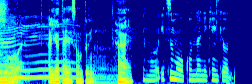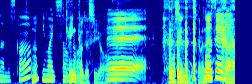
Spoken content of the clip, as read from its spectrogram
ーもありがたいです本当に。はいでもいつもこんなに謙虚なんですか？ん？今市さんは。謙虚ですよ。へ好青年ですからね。好青年はい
